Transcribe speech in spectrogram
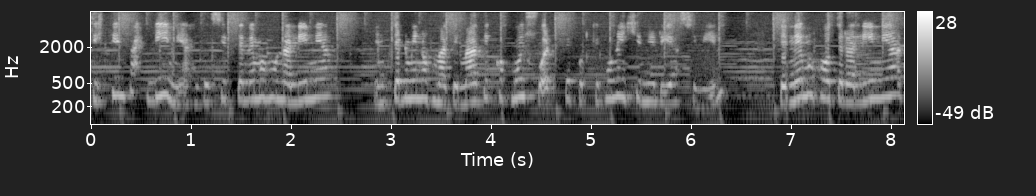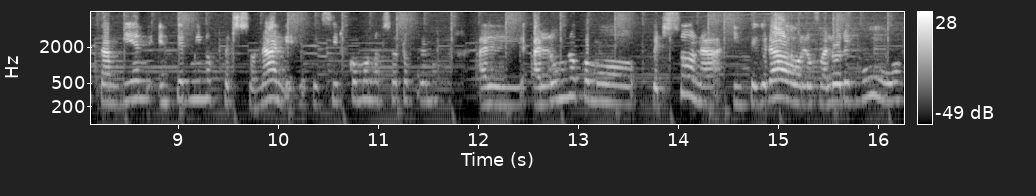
distintas líneas, es decir, tenemos una línea en términos matemáticos muy fuerte porque es una ingeniería civil, tenemos otra línea también en términos personales, es decir, cómo nosotros vemos al alumno como persona integrado, los valores hubo.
